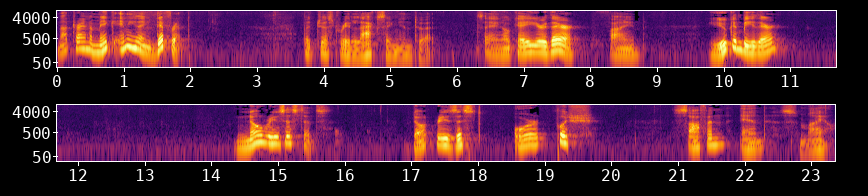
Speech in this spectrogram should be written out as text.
not trying to make anything different, but just relaxing into it. Saying, okay, you're there, fine. You can be there. No resistance. Don't resist or push. Soften and smile.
